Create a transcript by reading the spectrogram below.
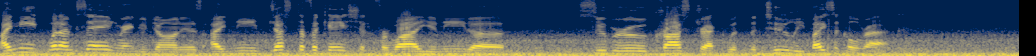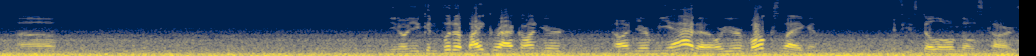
I need what I'm saying, Ranger John, is I need justification for why you need a Subaru Crosstrek with the Thule bicycle rack. Um, You know, you can put a bike rack on your on your Miata or your Volkswagen if you still own those cars.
